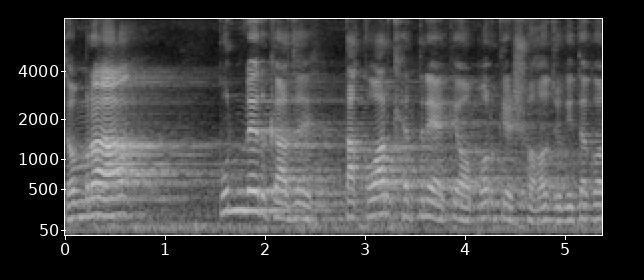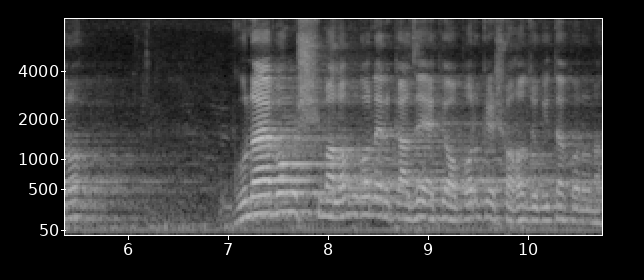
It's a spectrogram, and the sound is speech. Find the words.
তোমরা পুণ্যের কাজে, তাকওয়ার ক্ষেত্রে একে অপরকে সহযোগিতা করো। গুণা এবং সীমালঙ্ঘনের কাজে একে অপরকে সহযোগিতা করো না।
